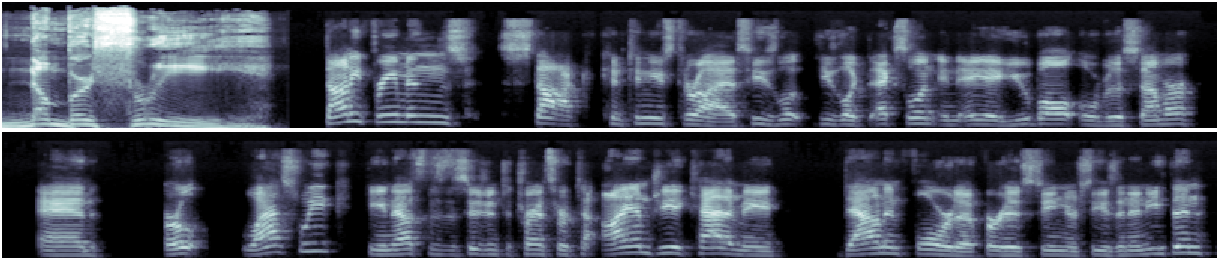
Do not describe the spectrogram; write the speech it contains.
Number three. Donnie Freeman's stock continues to rise. He's looked he's looked excellent in AAU ball over the summer, and early, last week he announced his decision to transfer to IMG Academy down in Florida for his senior season. And Ethan,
